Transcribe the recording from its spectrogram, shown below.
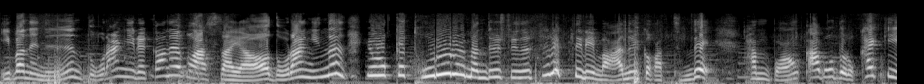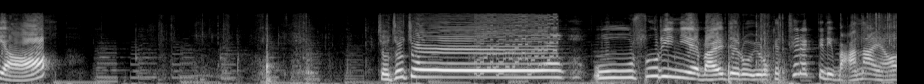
이번에는 노랑이를 꺼내보았어요. 노랑이는 이렇게 도로를 만들 수 있는 트랙들이 많을 것 같은데 한번 까보도록 할게요. 짜자잔! 오, 소린이의 말대로 이렇게 트랙들이 많아요.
